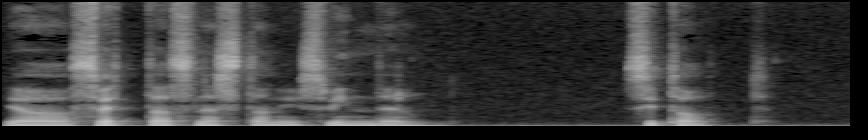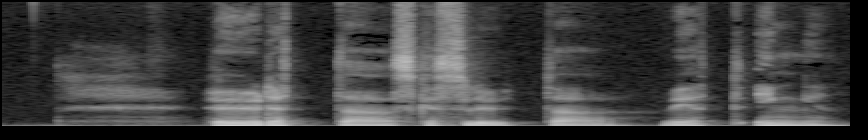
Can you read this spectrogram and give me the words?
Jag svettas nästan i svindeln. Citat. Hur detta ska sluta vet ingen.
